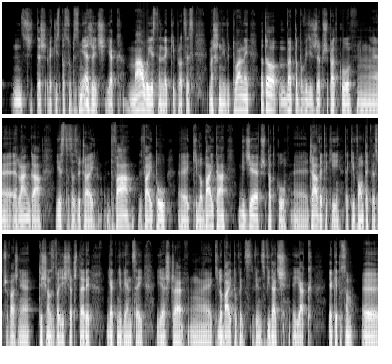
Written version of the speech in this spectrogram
czy też w jakiś sposób zmierzyć, jak mały jest ten lekki proces maszyny wirtualnej, no to warto powiedzieć, że w przypadku Erlanga jest to zazwyczaj 2-2,5 e, kilobajta, gdzie w przypadku e, Java taki, taki wątek to jest przeważnie 1024, jak nie więcej jeszcze kilobajtów, więc, więc widać jak jakie to są e,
